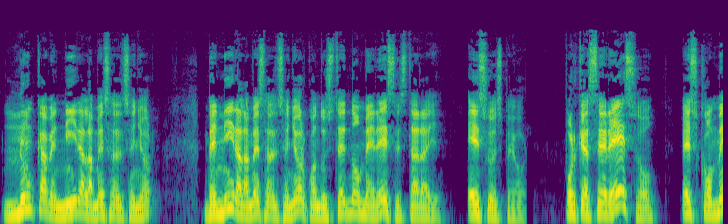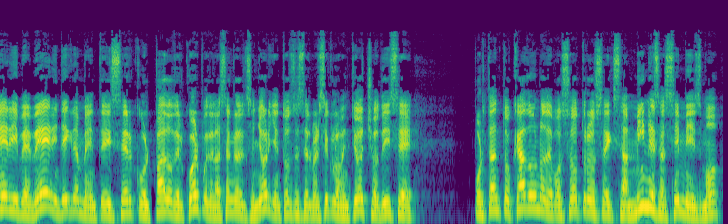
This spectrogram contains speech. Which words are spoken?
nunca venir a la mesa del Señor? Venir a la mesa del Señor cuando usted no merece estar ahí. Eso es peor. Porque hacer eso es comer y beber indignamente y ser culpado del cuerpo y de la sangre del Señor. Y entonces el versículo 28 dice, Por tanto, cada uno de vosotros examines a sí mismo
